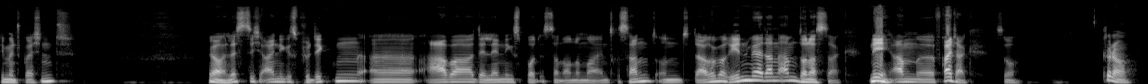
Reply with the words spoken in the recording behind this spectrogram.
dementsprechend ja, lässt sich einiges predikten, äh, aber der Landing-Spot ist dann auch nochmal interessant und darüber reden wir dann am Donnerstag. Nee, am äh, Freitag. So. Genau.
